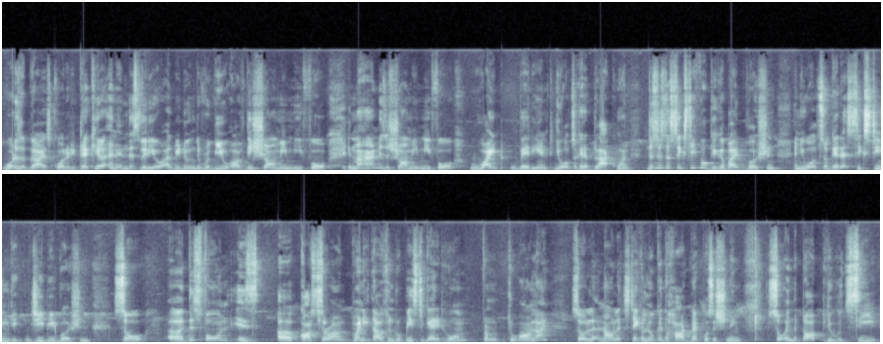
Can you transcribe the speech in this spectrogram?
What is up guys, Quality Tech here and in this video I'll be doing the review of the Xiaomi Mi 4. In my hand is a Xiaomi Mi 4 white variant. You also get a black one. This is the 64GB version and you also get a 16GB version. So uh, this phone is uh, costs around 20,000 rupees to get it home from through online. So now let's take a look at the hardware positioning. So in the top you could see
